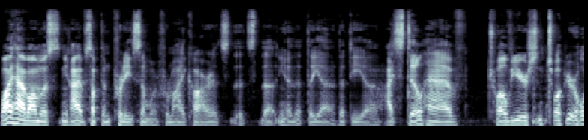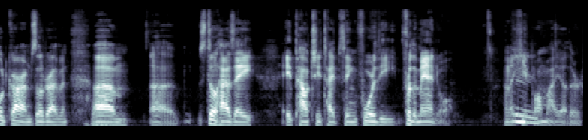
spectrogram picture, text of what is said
Well, I have almost, you know, I have something pretty similar for my car. It's it's the you know that the uh, that the uh, I still have twelve years twelve year old car I'm still driving. Um, uh, still has a a pouchy type thing for the for the manual, and I keep Mm. all my other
